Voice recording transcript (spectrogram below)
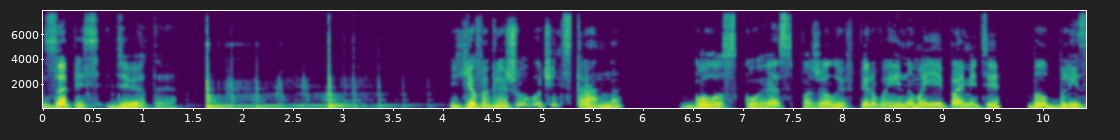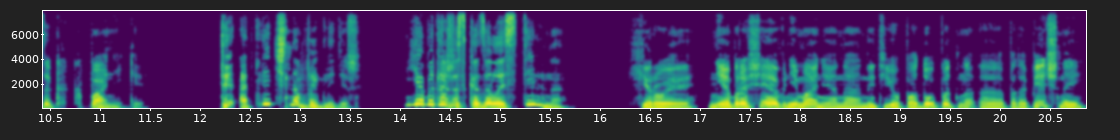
Запись девятая. «Я выгляжу очень странно». Голос Куэс, пожалуй, впервые на моей памяти был близок к панике. «Ты отлично выглядишь. Я бы даже сказала стильно». Хероя, не обращая внимания на нытье подопытно, э, подопечной,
